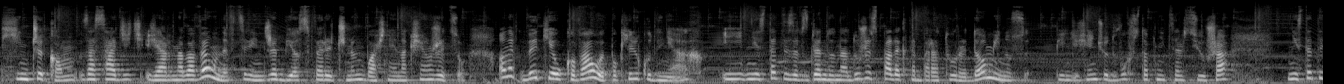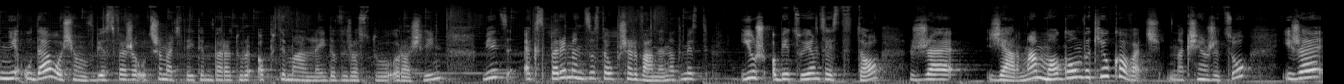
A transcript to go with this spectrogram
Chińczykom zasadzić ziarna bawełny w cylindrze biosferycznym właśnie na Księżycu. One wykiełkowały po kilku dniach i niestety ze względu na duży spadek temperatury do minus 52 stopni Celsjusza Niestety nie udało się w biosferze utrzymać tej temperatury optymalnej do wzrostu roślin, więc eksperyment został przerwany. Natomiast już obiecujące jest to, że ziarna mogą wykiełkować na Księżycu i że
